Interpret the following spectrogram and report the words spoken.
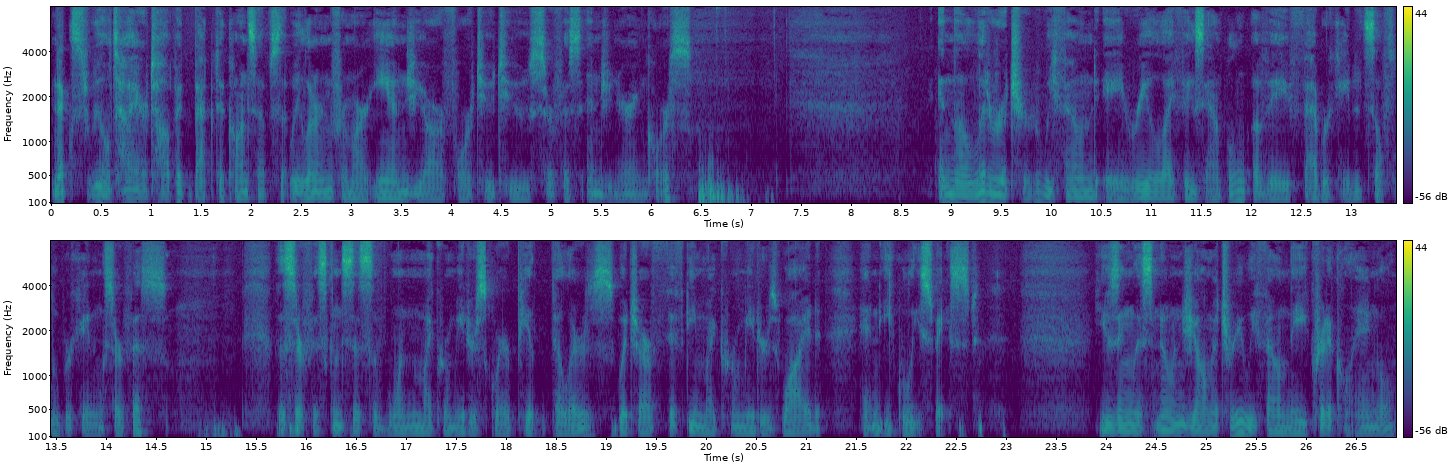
Next, we'll tie our topic back to concepts that we learned from our ENGR 422 surface engineering course. In the literature, we found a real-life example of a fabricated self-lubricating surface. The surface consists of one micrometer square pillars, which are 50 micrometers wide and equally spaced. Using this known geometry, we found the critical angle,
